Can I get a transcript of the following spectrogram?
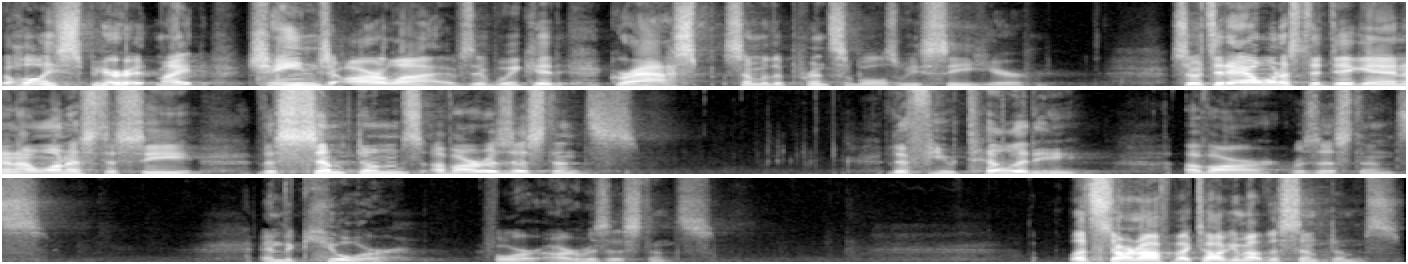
The Holy Spirit might change our lives if we could grasp some of the principles we see here. So today I want us to dig in and I want us to see the symptoms of our resistance, the futility of our resistance, and the cure for our resistance. Let's start off by talking about the symptoms.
